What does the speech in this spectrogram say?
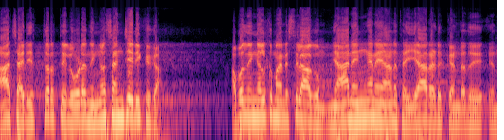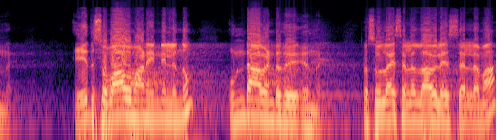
ആ ചരിത്രത്തിലൂടെ നിങ്ങൾ സഞ്ചരിക്കുക. അപ്പോൾ നിങ്ങൾക്ക് മനസ്സിലാകും ഞാൻ എങ്ങനെയാണ് തയ്യാറെടുക്കേണ്ടത് എന്ന്. ഏത് സ്വഭാവമാണ് എന്നിൽ നിന്നും ഉണ്ടാവേണ്ടത് എന്ന്. റസൂല്ലായി സല്ലല്ലാഹു അലൈഹി സ്വല്ലമ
